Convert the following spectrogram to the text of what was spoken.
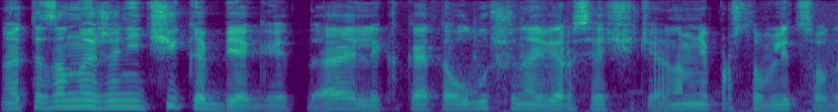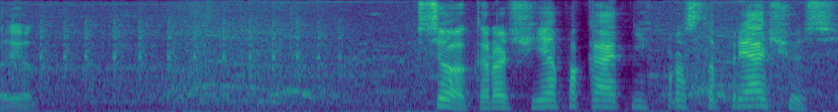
Но это за мной же не Чика бегает, да? Или какая-то улучшенная версия Чики. Она мне просто в лицо дает. Все, короче, я пока от них просто прячусь.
